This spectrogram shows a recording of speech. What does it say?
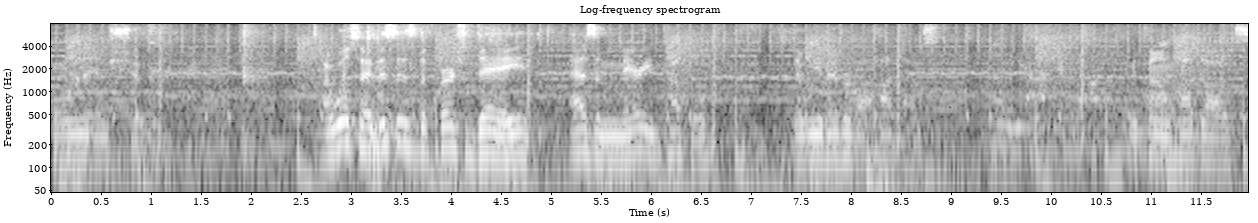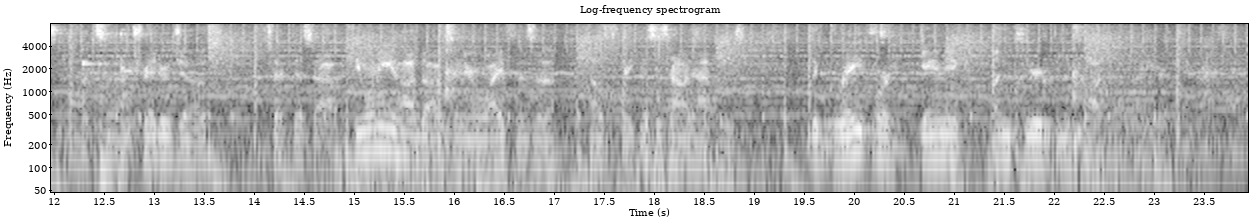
Corn and sugar. I will say this is the first day as a married couple that we have ever bought hot dogs. Oh yeah, I've never bought hot dogs. We found hot dogs at uh, Trader Joe's. Check this out. If you want to eat hot dogs and your wife is a health freak, this is how it happens. The great organic uncured beef hot dog right here. They're grass-fed,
